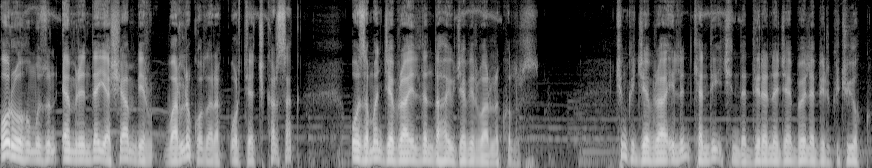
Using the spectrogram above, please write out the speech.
o ruhumuzun emrinde yaşayan bir varlık olarak ortaya çıkarsak o zaman Cebrail'den daha yüce bir varlık oluruz. Çünkü Cebrail'in kendi içinde direneceği böyle bir gücü yok.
